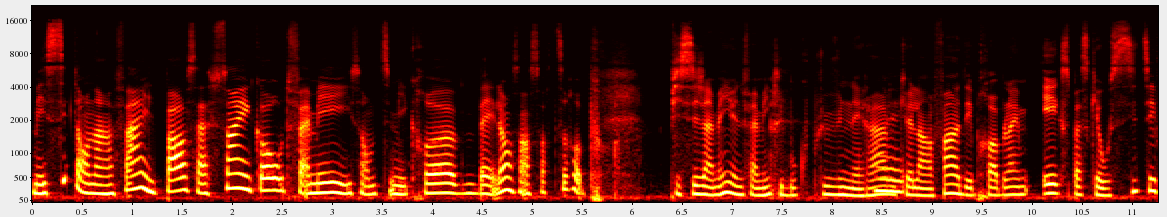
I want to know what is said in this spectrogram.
mais si ton enfant, il passe à cinq autres familles, son petit microbe, ben là, on s'en sortira pas. Puis si jamais il y a une famille qui est beaucoup plus vulnérable, que l'enfant a des problèmes X, parce qu'il y a aussi, tu sais,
